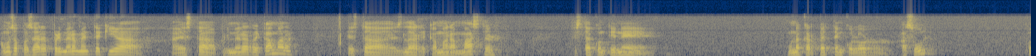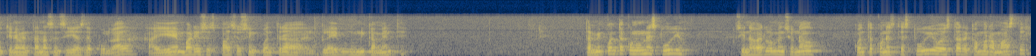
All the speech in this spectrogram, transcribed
Vamos a pasar primeramente aquí a, a esta primera recámara. Esta es la recámara master. Esta contiene una carpeta en color azul. Contiene ventanas sencillas de pulgada. Ahí en varios espacios se encuentra el playwood únicamente. También cuenta con un estudio sin haberlo mencionado. Cuenta con este estudio, esta recámara master,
